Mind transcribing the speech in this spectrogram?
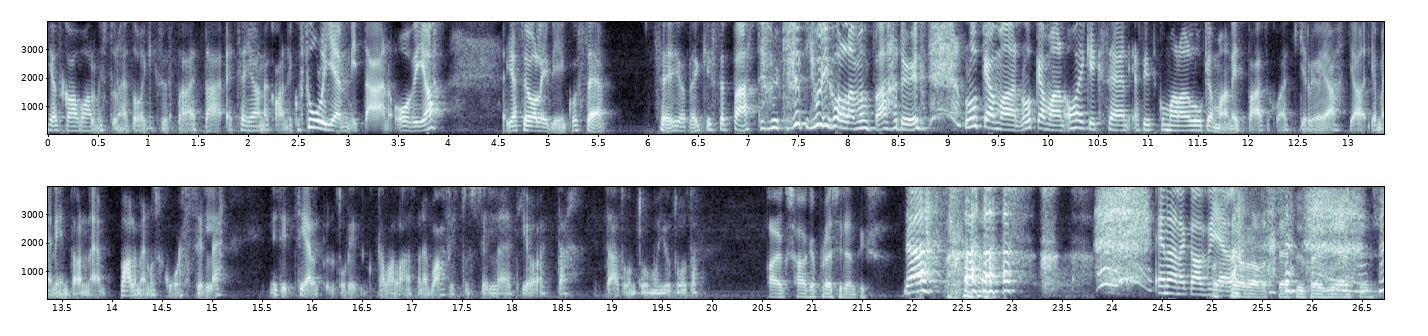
jotka on valmistuneet oikeiksesta, että, että se ei ainakaan niinku sulje mitään ovia. Ja se oli niinku se, se jotenkin se päättelyketju, jolla mä päädyin lukemaan, lukemaan oikeikseen. Ja sitten kun mä aloin lukemaan niitä pääsykoekirjoja ja, ja menin tonne valmennuskurssille, niin sitten siellä kyllä tuli niinku tavallaan sellainen vahvistus silleen, että joo, että tämä tuntuu mun jutulta. Aiotko hakea presidentiksi? en ainakaan vielä. Seuraavassa teet presidentiksi.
